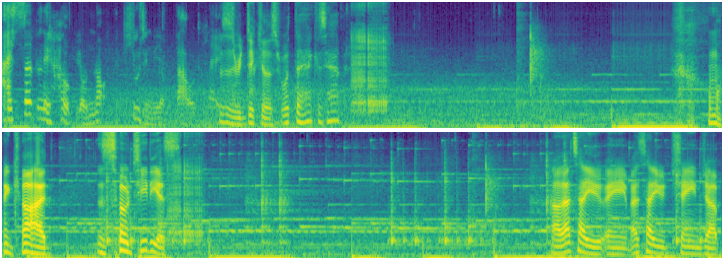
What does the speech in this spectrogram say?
I certainly hope you're not accusing me of foul play. This is ridiculous. What the heck is happening? Oh my god. This is so tedious. Oh, that's how you aim. That's how you change up.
